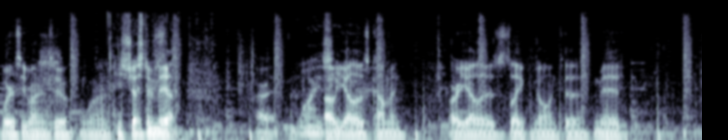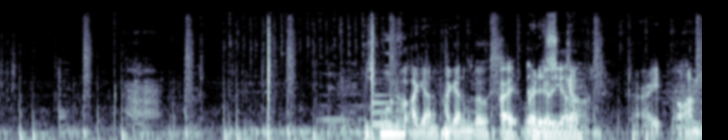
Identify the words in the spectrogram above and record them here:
Where's he running to? I'm gonna. He's just in mid. All right. Why is Oh, he? yellow's coming, or yellow's like going to mid. He's one. I got him. I got them both. All right, then Red go is to yellow. gone. All right. Well, I'm. I'm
